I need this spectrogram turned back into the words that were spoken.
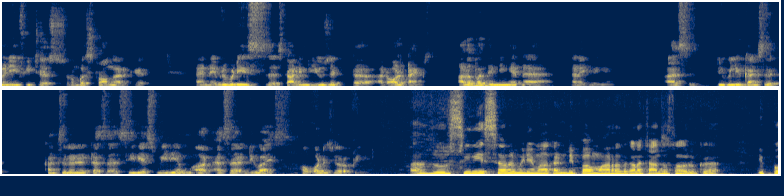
மெனி ஃபீச்சர்ஸ் ரொம்ப ஸ்ட்ராங்காக இருக்கு. And everybody is starting to use it at all times அதை பற்றி நீங்கள் என்ன நினைக்கிறீங்க? As you will you consider consider it as a serious medium or as a device what is your opinion அது ஒரு சீரியஸான மீடியமாக கண்டிப்பாக மாறுறதுக்கான சான்சஸும் இருக்கு. இப்போ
